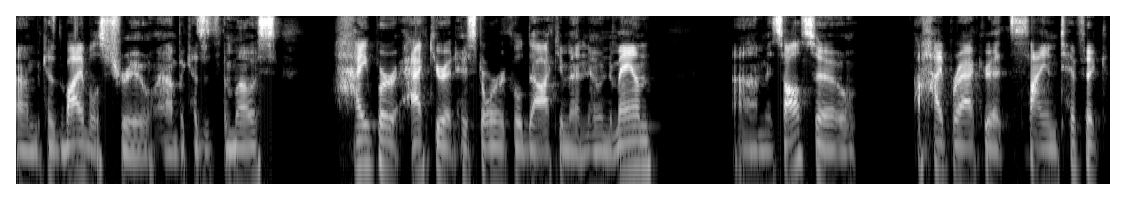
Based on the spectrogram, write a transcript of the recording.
um, because the Bible is true, uh, because it's the most hyper accurate historical document known to man. Um, it's also a hyper accurate scientific,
